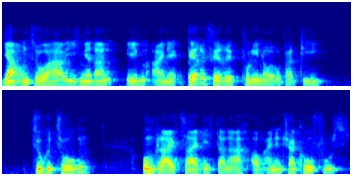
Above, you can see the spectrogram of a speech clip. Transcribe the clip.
Ja, und so habe ich mir dann eben eine periphere Polyneuropathie zugezogen, und gleichzeitig danach auch einen Charcot-Fuß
